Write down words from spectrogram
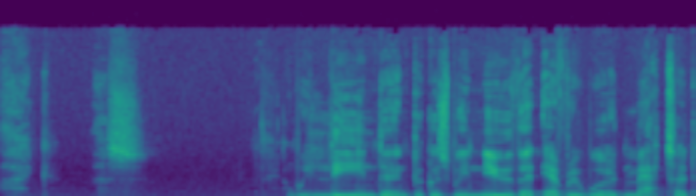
like this. And we leaned in because we knew that every word mattered.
